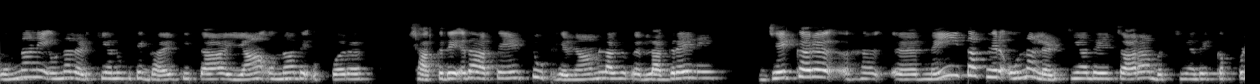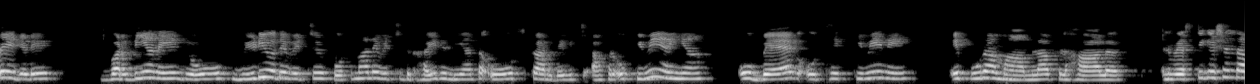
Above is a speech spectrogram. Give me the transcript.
ਉਹਨਾਂ ਨੇ ਉਹਨਾਂ ਲੜਕੀਆਂ ਨੂੰ ਕਿਤੇ ਗਾਇਬ ਕੀਤਾ ਜਾਂ ਉਹਨਾਂ ਦੇ ਉੱਪਰ ਸ਼ੱਕ ਦੇ ਆਧਾਰ ਤੇ ਝੂਠੇ ਇਲਜ਼ਾਮ ਲੱਗ ਲੱਗ ਰਹੇ ਨੇ। ਜੇਕਰ ਨਹੀਂ ਤਾਂ ਫਿਰ ਉਹਨਾਂ ਲੜਕੀਆਂ ਦੇ, ਚਾਰਾਂ ਬੱਚੀਆਂ ਦੇ ਕੱਪੜੇ ਜਿਹੜੇ ਵਰਦੀਆਂ ਨੇ, ਜੋ ਵੀਡੀਓ ਦੇ ਵਿੱਚ, ਫੋਟੋਆਂ ਦੇ ਵਿੱਚ ਦਿਖਾਈ ਦਿੰਦੀਆਂ, ਤਾਂ ਉਸ ਘਰ ਦੇ ਵਿੱਚ ਆਖਰ ਉਹ ਕਿਵੇਂ ਆਈਆਂ, ਉਹ ਬੈਗ ਉੱਥੇ ਕਿਵੇਂ ਨੇ, ਇਹ ਪੂਰਾ ਮਾਮਲਾ ਫਿਲਹਾਲ ਇਨਵੈਸਟੀਗੇਸ਼ਨ ਦਾ,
